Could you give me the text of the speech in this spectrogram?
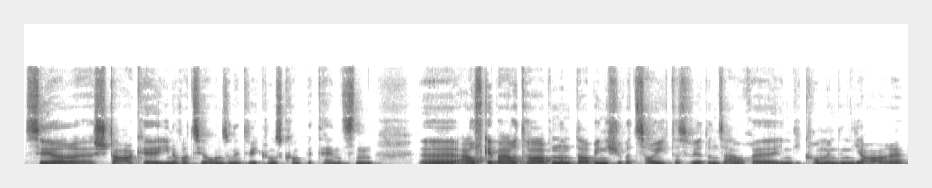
sehr starke Innovations- und Entwicklungskompetenzen äh, aufgebaut haben. Und da bin ich überzeugt, das wird uns auch äh, in die kommenden Jahre,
